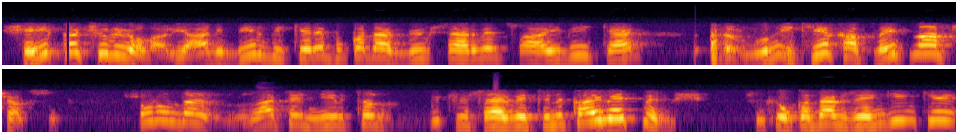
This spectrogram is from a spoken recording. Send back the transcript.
şeyi kaçırıyorlar. Yani bir bir kere bu kadar büyük servet sahibiyken bunu ikiye katlayıp ne yapacaksın? Sonunda zaten Newton bütün servetini kaybetmemiş. Çünkü o kadar zengin ki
